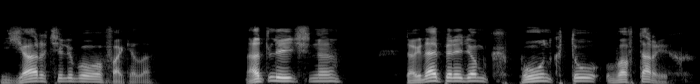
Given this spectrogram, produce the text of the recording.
ярче любого факела. Отлично. Тогда перейдем к пункту во-вторых.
